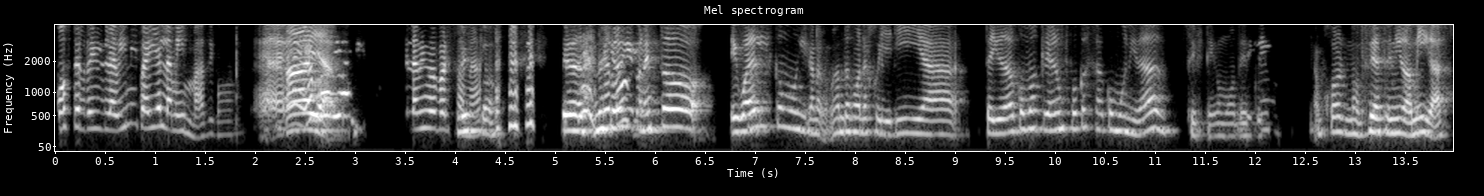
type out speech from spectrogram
póster de Lavigne y para ella es la misma, así como. eh, Ah, ya. Es la misma persona. Listo. Pero me imagino que con esto, igual como que cuando con la joyería, te ha ayudado como a crear un poco esa comunidad, Swiftie, como de, Sí. a lo mejor no sé si has tenido amigas,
